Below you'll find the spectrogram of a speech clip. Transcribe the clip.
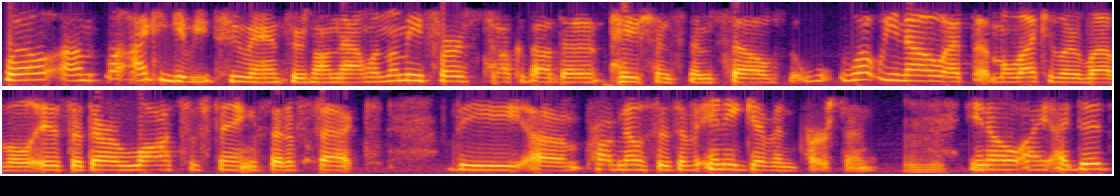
Well, um, I can give you two answers on that one. Let me first talk about the patients themselves. What we know at the molecular level is that there are lots of things that affect the um, prognosis of any given person. Mm-hmm. You know, I, I did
